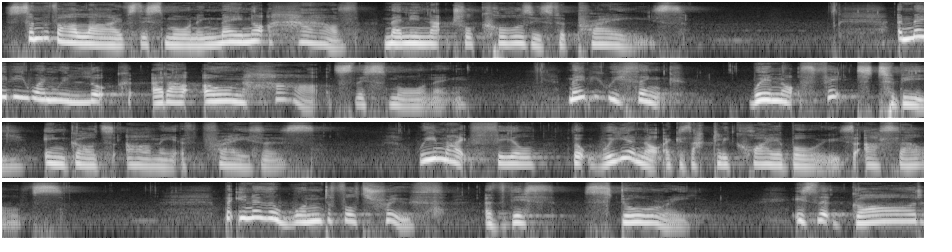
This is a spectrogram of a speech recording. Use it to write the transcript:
Some of our lives this morning may not have many natural causes for praise. And maybe when we look at our own hearts this morning, maybe we think we're not fit to be in God's army of praisers. We might feel that we are not exactly choir boys ourselves. But you know, the wonderful truth of this story is that God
